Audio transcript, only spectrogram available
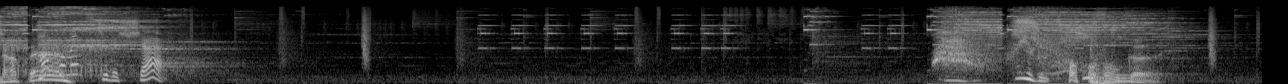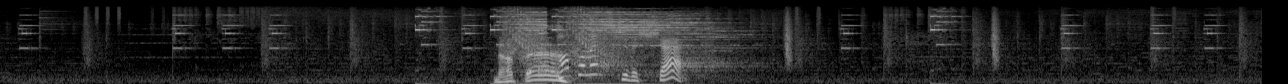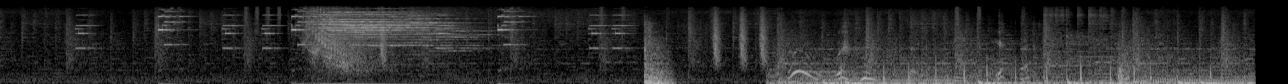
Not bad. Compliments to the chef. Wow, crazy. Oh, good. Not bad. Compliments to the chef.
